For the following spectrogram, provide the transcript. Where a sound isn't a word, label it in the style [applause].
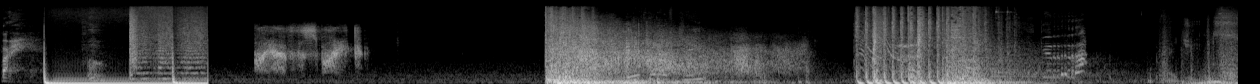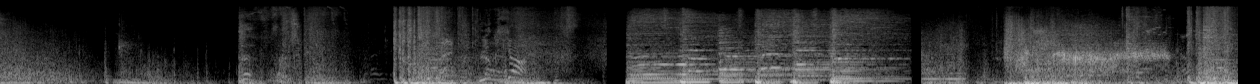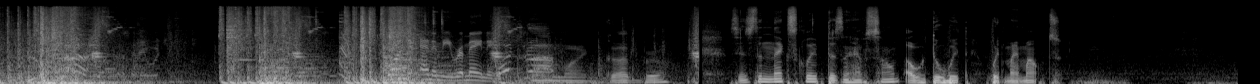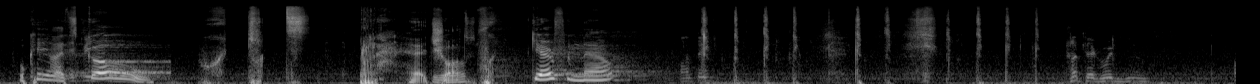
Bye. Remaining. Oh my god, bro. Since the next clip doesn't have sound, I will do it with my mouth. Okay, let's go. Headshot. Careful now. Ontem. Ela o Dinho.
